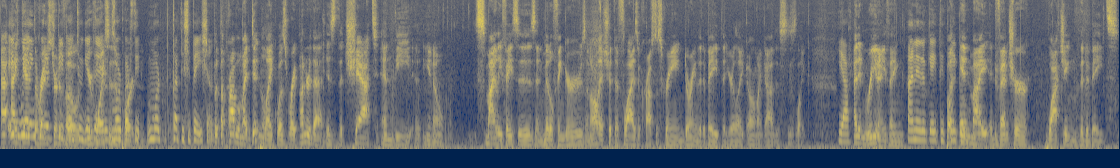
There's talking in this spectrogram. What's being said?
I, it I will get the encourage register to people vote. to get Your voice is more, parti- more participation. But the problem I didn't like was right under that is the chat and the you know smiley faces and middle fingers and all that shit that flies across the screen during the debate that you're like, "Oh my god, this is like yeah, I didn't read anything." uneducated But people. in my adventure watching the debates,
